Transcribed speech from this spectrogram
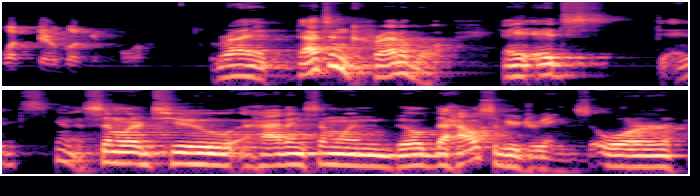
what they're looking for. Right, that's incredible. It's it's you know similar to having someone build the house of your dreams or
